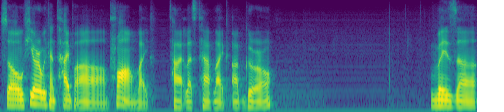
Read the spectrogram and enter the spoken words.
So here we can type a prompt like type, let's type like a girl with a,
